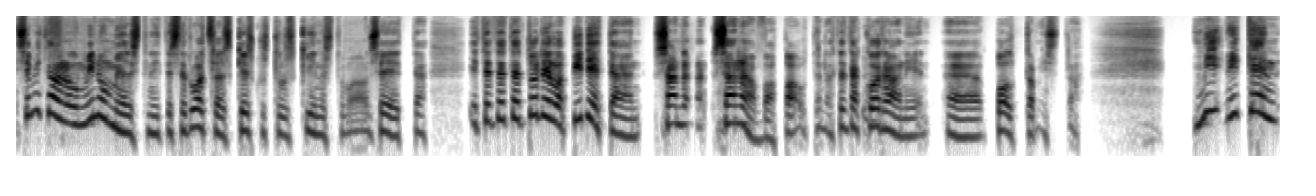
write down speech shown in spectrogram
se, mikä on ollut minun mielestäni tässä ruotsalaisessa keskustelussa kiinnostavaa, on se, että, että tätä todella pidetään san, sananvapautena, tätä mm. Koranien ää, polttamista. Mi- miten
